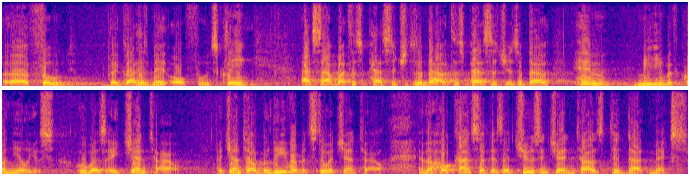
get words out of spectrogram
uh, food, that God has made all foods clean. That's not what this passage is about. This passage is about him meeting with Cornelius, who was a Gentile, a Gentile believer, but still a Gentile. And the whole concept is that Jews and Gentiles did not mix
